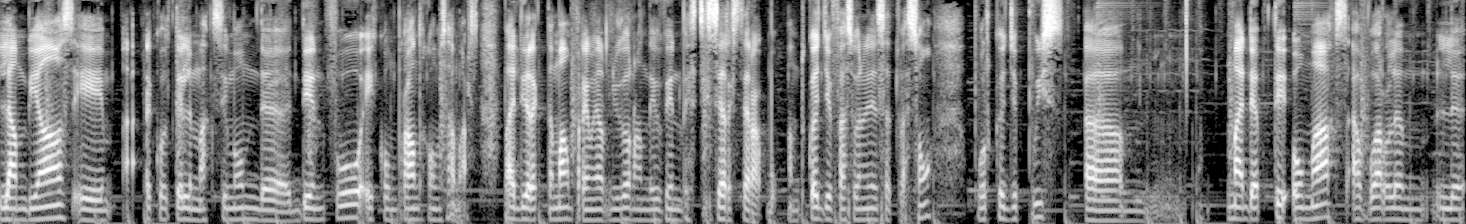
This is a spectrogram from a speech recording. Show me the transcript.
l'ambiance et récolter le maximum d'infos et comprendre comment ça marche. Pas directement, premier jour, devait investir, etc. En tout cas, j'ai façonné de cette façon pour que je puisse euh, m'adapter au max, avoir le,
